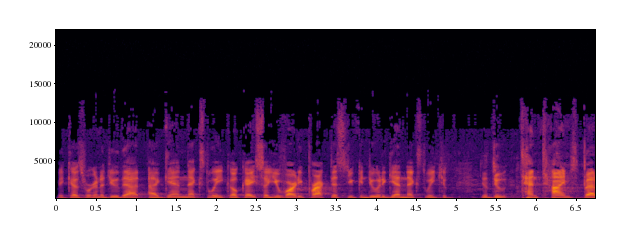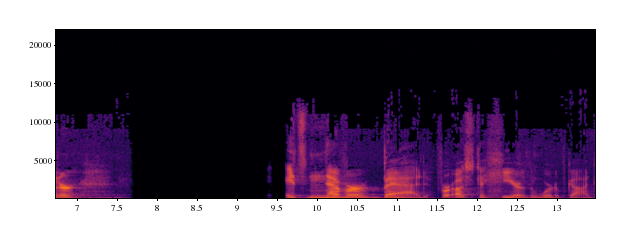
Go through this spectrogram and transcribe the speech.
because we're going to do that again next week. Okay, so you've already practiced. You can do it again next week. You'll, you'll do 10 times better. It's never bad for us to hear the Word of God.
